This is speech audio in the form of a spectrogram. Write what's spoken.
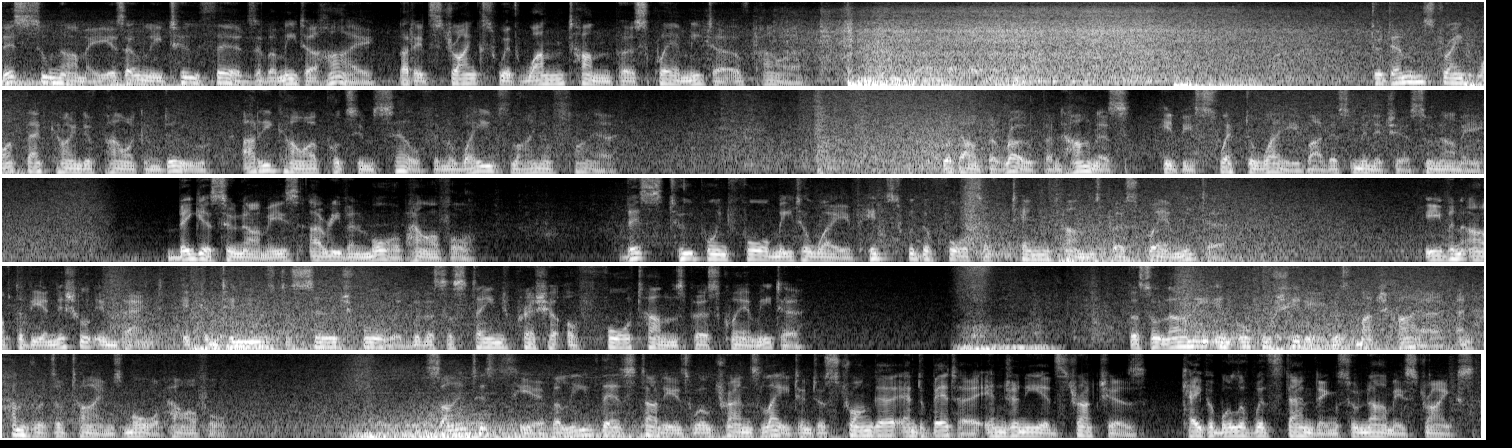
This tsunami is only two-thirds of a meter high, but it strikes with one ton per square meter of power. To demonstrate what that kind of power can do, Arikawa puts himself in the wave's line of fire. Without the rope and harness, he'd be swept away by this miniature tsunami. Bigger tsunamis are even more powerful. This 2.4 meter wave hits with the force of 10 tons per square meter. Even after the initial impact, it continues to surge forward with a sustained pressure of 4 tons per square meter. The tsunami in Okushiri was much higher and hundreds of times more powerful. Scientists here believe their studies will translate into stronger and better engineered structures, capable of withstanding tsunami strikes.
